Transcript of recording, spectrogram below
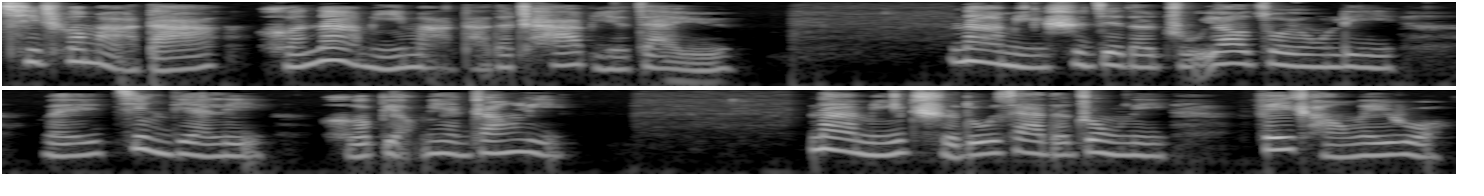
汽车马达和纳米马达的差别在于，纳米世界的主要作用力为静电力和表面张力。纳米尺度下的重力非常微弱，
